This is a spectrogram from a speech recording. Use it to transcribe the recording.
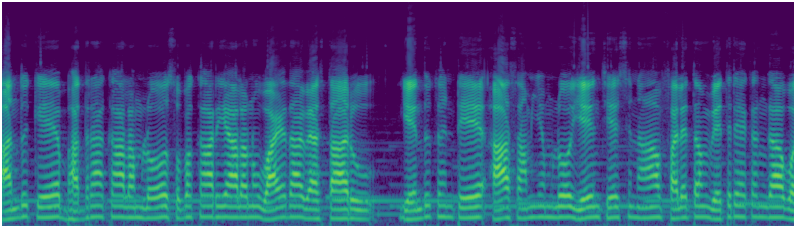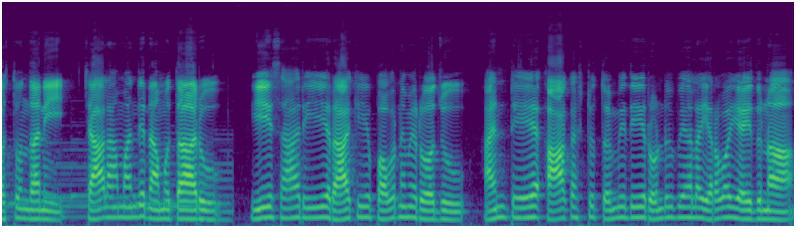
అందుకే భద్రాకాలంలో శుభకార్యాలను వాయిదా వేస్తారు. ఎందుకంటే ఆ సమయంలో ఏం చేసినా ఫలితం వ్యతిరేకంగా వస్తుందని చాలామంది నమ్ముతారు. ఈసారి రాఖీ పౌర్ణమి రోజు అంటే ఆగస్టు తొమ్మిది రెండు వేల ఇరవై ఐదున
